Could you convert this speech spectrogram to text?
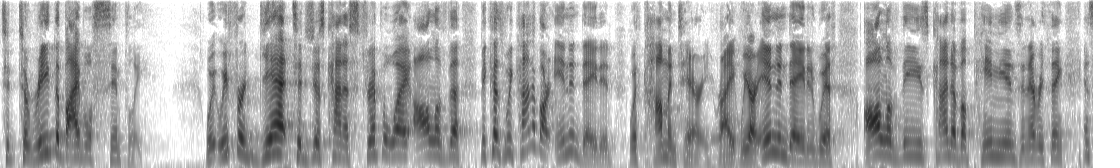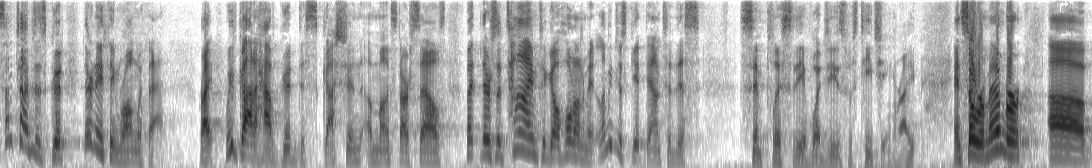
to, to read the Bible simply. We, we forget to just kind of strip away all of the, because we kind of are inundated with commentary, right? We are inundated with all of these kind of opinions and everything. And sometimes it's good. There's anything wrong with that, right? We've got to have good discussion amongst ourselves. But there's a time to go, hold on a minute, let me just get down to this simplicity of what Jesus was teaching, right? And so remember, uh,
